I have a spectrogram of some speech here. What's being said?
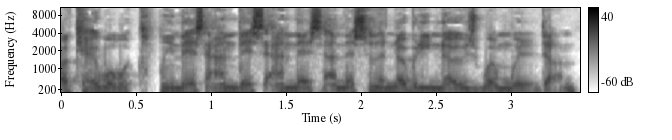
Okay, well, we'll clean this and this and this and this, and then nobody knows when we're done.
